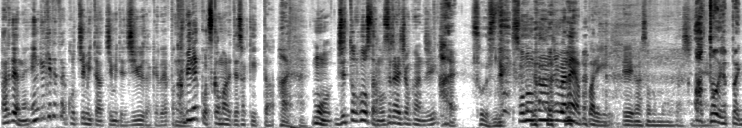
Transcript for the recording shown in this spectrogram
あれだよね。演劇だったらこっち見てあっち見て自由だけどやっぱ首根っこ掴まれてさっき言った、はいはい。もうジェットコースター乗せられちゃう感じ、はいそうですね。その感じはねやっぱり映画そのものだし、ね、あとやっぱり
